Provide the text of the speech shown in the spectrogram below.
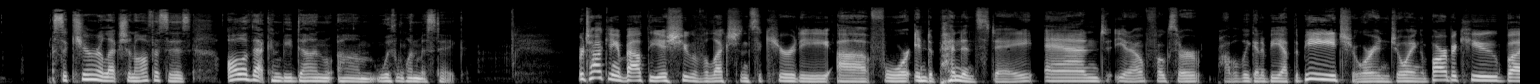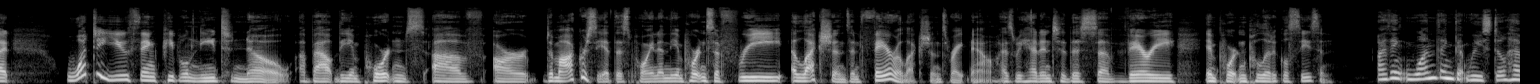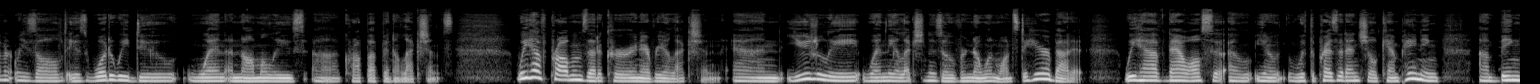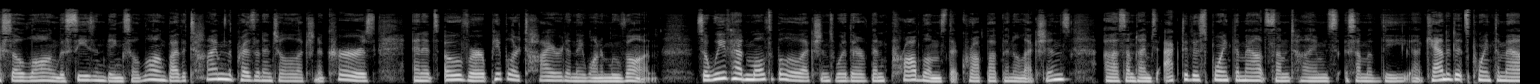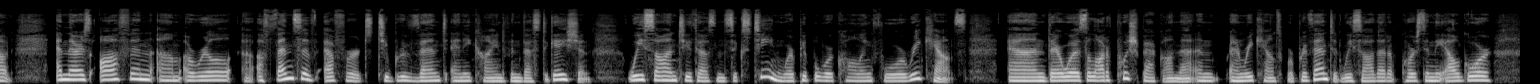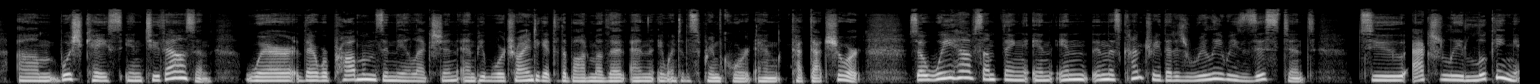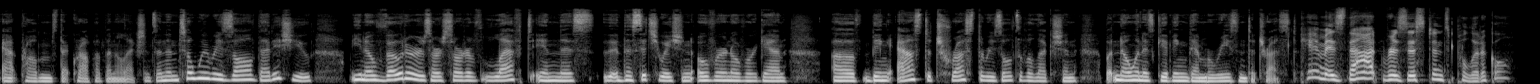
secure election offices, all of that can be done um, with one mistake. We're talking about the issue of election security uh, for Independence Day, and you know, folks are probably going to be at the beach or enjoying a barbecue, but what do you think people need to know about the importance of our democracy at this point and the importance of free elections and fair elections right now as we head into this uh, very important political season? I think one thing that we still haven't resolved is what do we do when anomalies uh, crop up in elections? We have problems that occur in every election, and usually when the election is over, no one wants to hear about it. We have now also, uh, you know, with the presidential campaigning um, being so long, the season being so long, by the time the presidential election occurs and it's over, people are tired and they want to move on. So we've had multiple elections where there have been problems that crop up in elections. Uh, sometimes activists point them out. Sometimes some of the uh, candidates point them out. And there's often um, a real uh, offensive effort to prevent any any kind of investigation. We saw in 2016 where people were calling for recounts and there was a lot of pushback on that and, and recounts were prevented. We saw that, of course, in the Al Gore um, Bush case in 2000 where there were problems in the election and people were trying to get to the bottom of it and it went to the Supreme Court and cut that short. So we have something in, in, in this country that is really resistant to actually looking at problems that crop up in elections. And until we resolve that issue, you know, voters are sort of left in this, in this situation over and over again of being asked to trust the results of election, but no one is giving them a reason to trust. Kim, is that resistance political?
